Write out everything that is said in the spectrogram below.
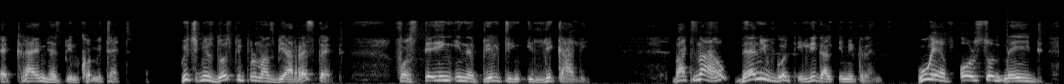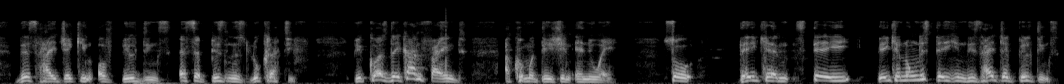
a crime has been committed, which means those people must be arrested for staying in a building illegally. But now, then you've got illegal immigrants who have also made this hijacking of buildings as a business lucrative because they can't find accommodation anywhere. So they can stay they can only stay in these hijacked buildings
